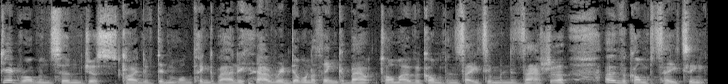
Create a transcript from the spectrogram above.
Jed Robinson just kind of didn't want to think about it. I really don't want to think about Tom overcompensating with Natasha. Overcompensating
